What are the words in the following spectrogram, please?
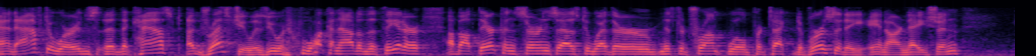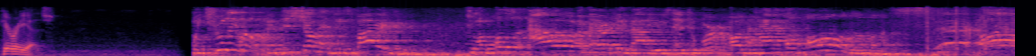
And afterwards, uh, the cast addressed you as you were walking out of the theater about their concerns as to whether Mr. Trump will protect diversity in our nation. Here he is. We truly hope that this show has inspired you to uphold our American values and to work on behalf of all of us. All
